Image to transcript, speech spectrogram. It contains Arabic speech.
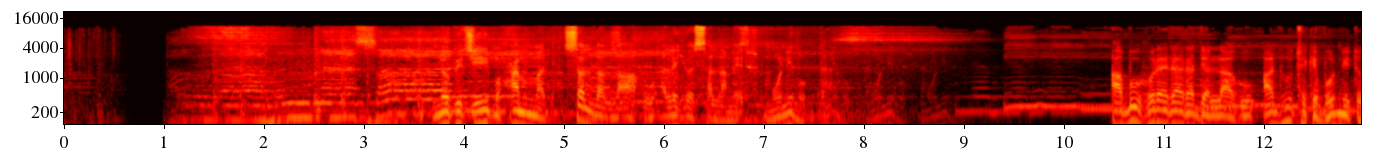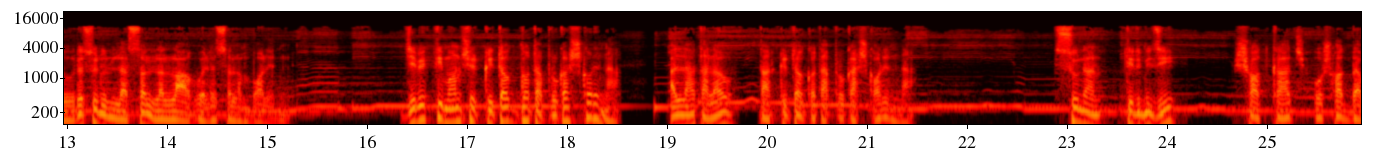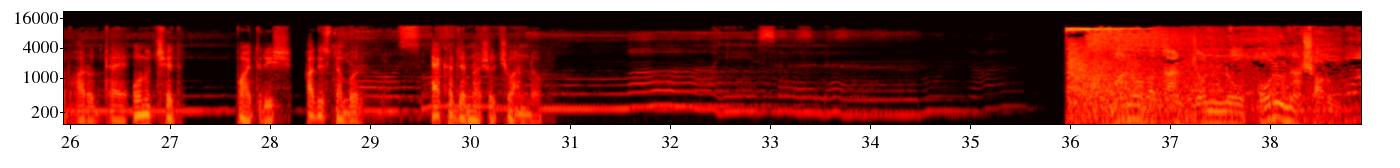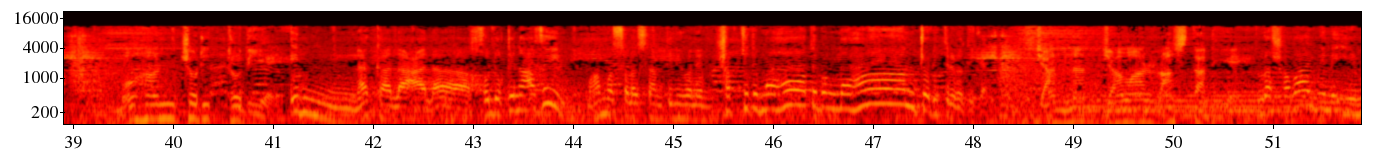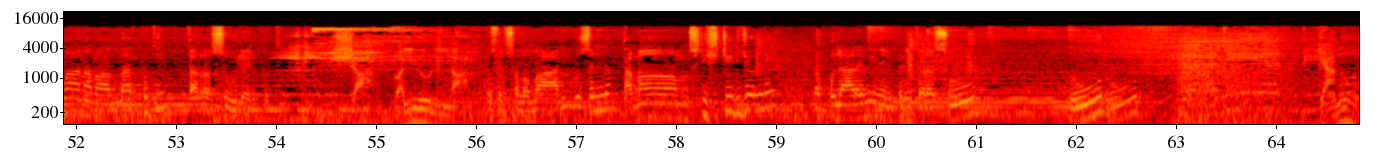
নবীজি মোহাম্মদ সাল্লাহ আলহিসাল্লামের মণিমুক্তা। আবু হুরায়রা রাদিয়াল্লাহু আনহু থেকে বর্ণিত রসুল্লাহ সাল্লাহ সাল্লাম বলেন, যে ব্যক্তি মানুষের কৃতজ্ঞতা প্রকাশ করে না, আল্লাহ তালাও তার কৃতজ্ঞতা প্রকাশ করেন না। সুনান তিরমিজি, সৎ কাজ ও সদ্ব্যবহার অধ্যায় অনুচ্ছেদ পঁয়ত্রিশ, হাদিস নম্বর এক হাজার নয়শো চুয়ান্ন। স্বরূপ মহান চরিত্র দিয়ে। তিনি হলেন সবচেয়ে মহৎ এবং মহান চরিত্রের অধিকারী। জান্নাত যাওয়ার রাস্তা দিয়ে। তোমরা সবাই মিলে ইমান আনো আল্লাহর প্রতি তার রসুলের প্রতি। সৃষ্টির রসুল। কেন?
